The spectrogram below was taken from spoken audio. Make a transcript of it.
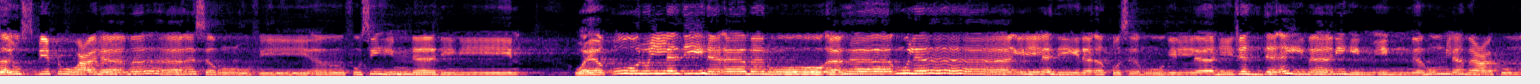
فيصبحوا على ما أسروا في أنفسهم نادمين. ويقول الذين آمنوا أهؤلاء الذين أقسموا بالله جهد أيمانهم إنهم لمعكم.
